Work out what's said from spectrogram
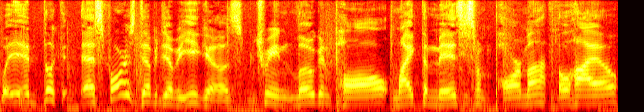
Look, as far as WWE goes, between Logan Paul, Mike the Miz, he's from Parma, Ohio.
